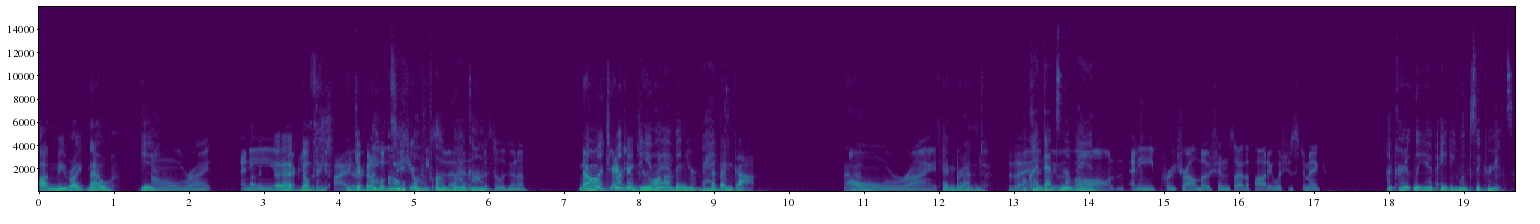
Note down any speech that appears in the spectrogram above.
on me right now? Yeah. All right. Any Uh, nothing. to I give it all to you. pieces Oh, of my God. Mr. Laguna? No How much money do you Your have in your Let bank? them come. Um, All right. Ten grand. Then Okay, that's we not bad. on. Any pretrial motions either party wishes to make? I currently have 81 cigarettes.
